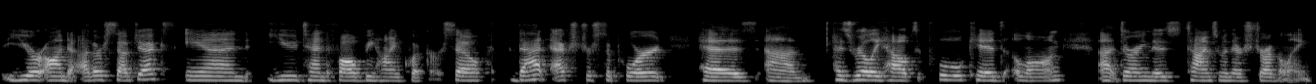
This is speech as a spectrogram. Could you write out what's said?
you're on to other subjects and you tend to fall behind quicker. So that extra support has um, has really helped pull kids along uh, during those times when they're struggling.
